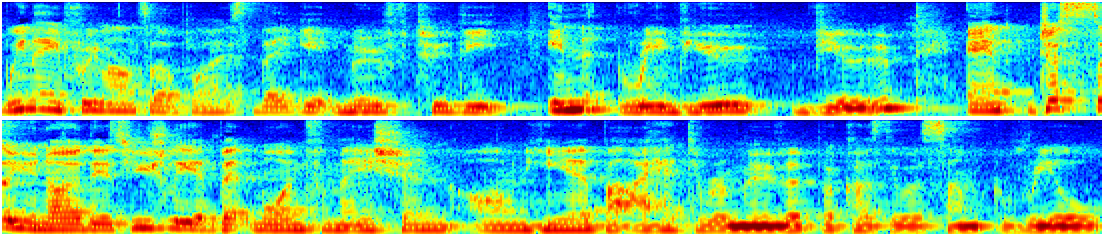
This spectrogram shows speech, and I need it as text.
when a freelancer applies, they get moved to the in review view. And just so you know, there's usually a bit more information on here, but I had to remove it because there was some real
